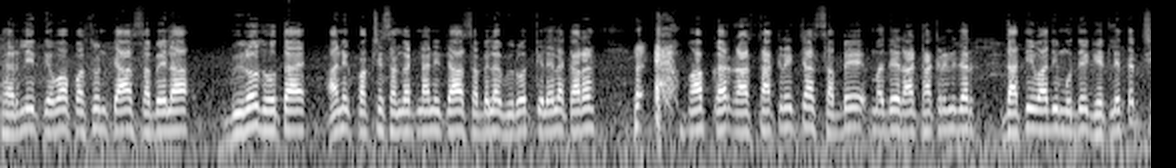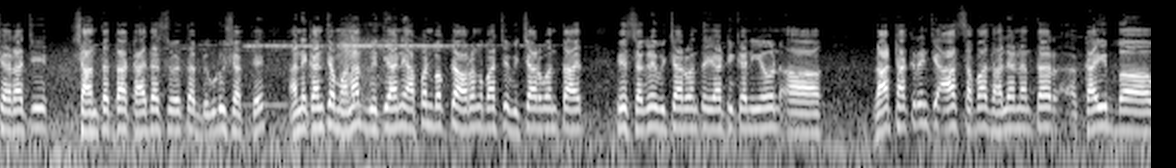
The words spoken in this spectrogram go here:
ठरली तेव्हापासून त्या सभेला विरोध होत आहे. अनेक पक्ष संघटनांनी त्या सभेला विरोध केलेला कारण माफ कर राज ठाकरेंच्या सभेमध्ये राज ठाकरेंनी जर जातीवादी मुद्दे घेतले तर शहराची शांतता कायदा सुव्यवस्था बिघडू शकते. अनेकांच्या मनात भीती आणि आपण बघतो औरंगाबादचे विचारवंत आहेत. हे सगळे विचारवंत या ठिकाणी येऊन राज ठाकरेंची आज सभा झाल्यानंतर काही ब-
